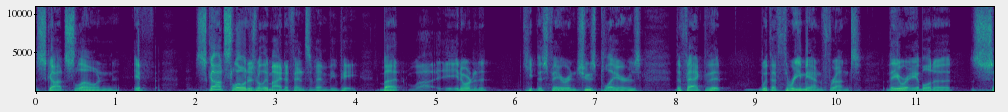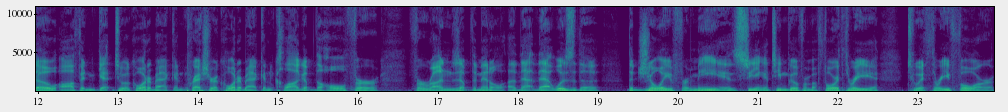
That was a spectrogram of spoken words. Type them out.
Scot Sloan, if Scot Sloan is really my defensive MVP, but uh, in order to keep this fair and choose players, the fact that with a three-man front they were able to so often get to a quarterback and pressure a quarterback and clog up the hole for for runs up the middle. Uh, that that was the the joy for me is seeing a team go from a 4-3 to a 3-4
